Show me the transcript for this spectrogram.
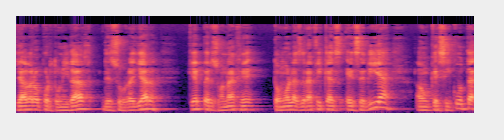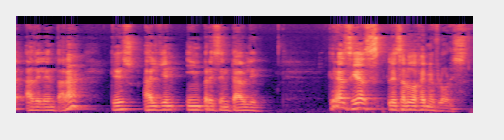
Ya habrá oportunidad de subrayar qué personaje tomó las gráficas ese día, aunque Cicuta adelantará que es alguien impresentable. Gracias, le saluda Jaime Flores.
